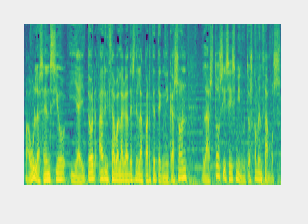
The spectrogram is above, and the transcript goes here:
Paul Asensio y Aitor Arizabalaga desde la parte técnica. Son las 2 y 6 minutos. Comenzamos.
